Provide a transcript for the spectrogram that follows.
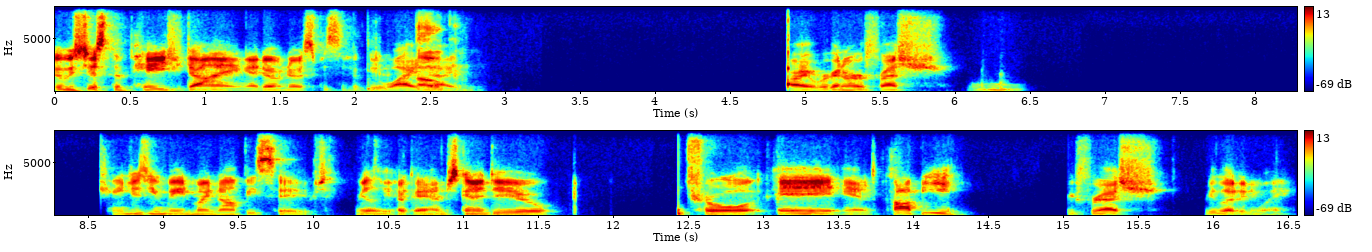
It was just the page dying. I don't know specifically why it Oh, died. okay. All right, we're gonna refresh. Ooh. Changes you made might not be saved. Really? Okay, I'm just gonna do Control A and copy, refresh, reload anyway.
